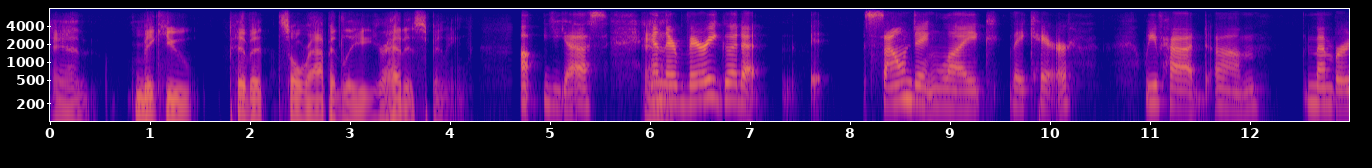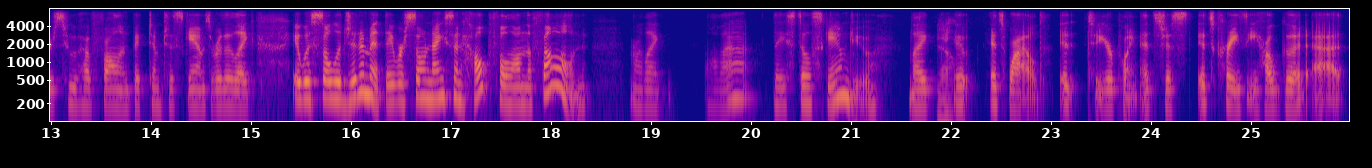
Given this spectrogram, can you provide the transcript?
and make you pivot so rapidly your head is spinning. Uh, yes. And, and they're very good at eh, sounding like they care. We've had um, members who have fallen victim to scams where they're like, it was so legitimate. They were so nice and helpful on the phone. And we're like, well, that they still scammed you. Like yeah. it, it's wild. It to your point, it's just it's crazy how good at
